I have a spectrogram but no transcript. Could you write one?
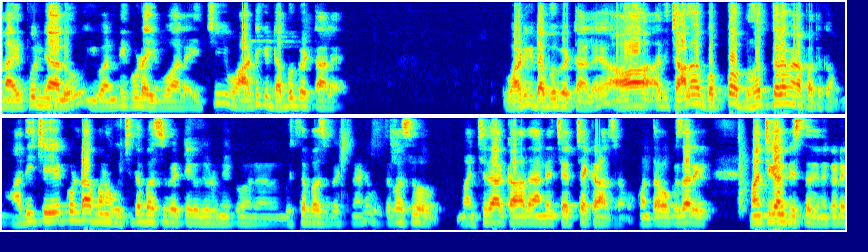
నైపుణ్యాలు ఇవన్నీ కూడా ఇవ్వాలి. ఇచ్చి వాటికి డబ్బు పెట్టాలి. వాటికి డబ్బు పెట్టాలి. ఆ అది చాలా గొప్ప బృహత్తరమైన పథకం. అది చేయకుండా మనం ఉచిత బస్సు పెట్టి చూడు మీకు ఉచిత బస్సు పెట్టినంటే ఉచిత బస్సు మంచిదా కాదా అనే చర్చ ఎక్కడ అవసరం? కొంత ఒకసారి మంచిగా అనిపిస్తుంది. ఎందుకంటే.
